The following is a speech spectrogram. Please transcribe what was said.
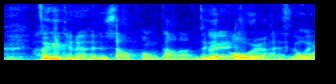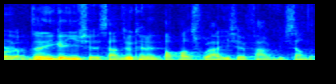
这个可能很少碰到了，这对个偶尔还是会有偶尔。这是一个医学上，就可能宝宝出来一些发育上的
